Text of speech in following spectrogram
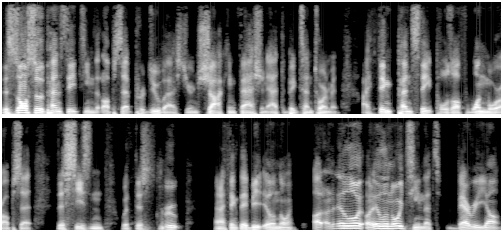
this is also the Penn State team that upset Purdue last year in shocking fashion at the Big Ten tournament. I think Penn State pulls off one more upset this season with this group, and I think they beat Illinois. Uh, an Illinois, an Illinois team that's very young.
